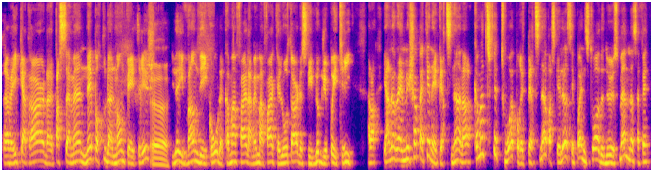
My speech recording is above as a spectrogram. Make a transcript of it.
travailler 4 heures par semaine, n'importe où dans le monde, puis être riche. Euh. Puis là, ils vendent des cours de comment faire la même affaire que l'auteur de ce livre-là que j'ai pas écrit. Alors, il y en a un méchant paquet d'impertinents. Alors, comment tu fais toi pour être pertinent? Parce que là, c'est pas une histoire de deux semaines. Là, ça fait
